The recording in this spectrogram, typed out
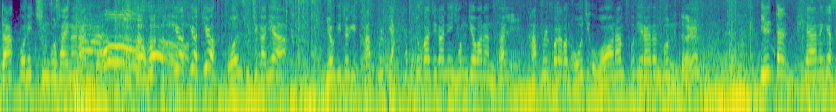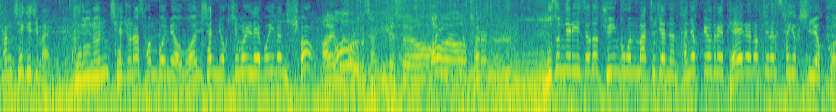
딱 보니 친구 사이는 아니고 어허, 뛰어 뛰어 뛰어 원수지간이야 여기저기 갚을 게 한두 가지가 아닌 형제와는 달리 갚을 거라곤 오직 원한 뿐이라는 분들 일단 피하는 게 상책이지만 구르는 체주나 선보이며 원샷 욕심을 내보이는 형 아이고 저러고 잡히겠어요. 아이고 저런 무슨 일이 있어도 주인공은 맞추지 않는 단역 배우들의 배려 넘치는 사격 실력과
